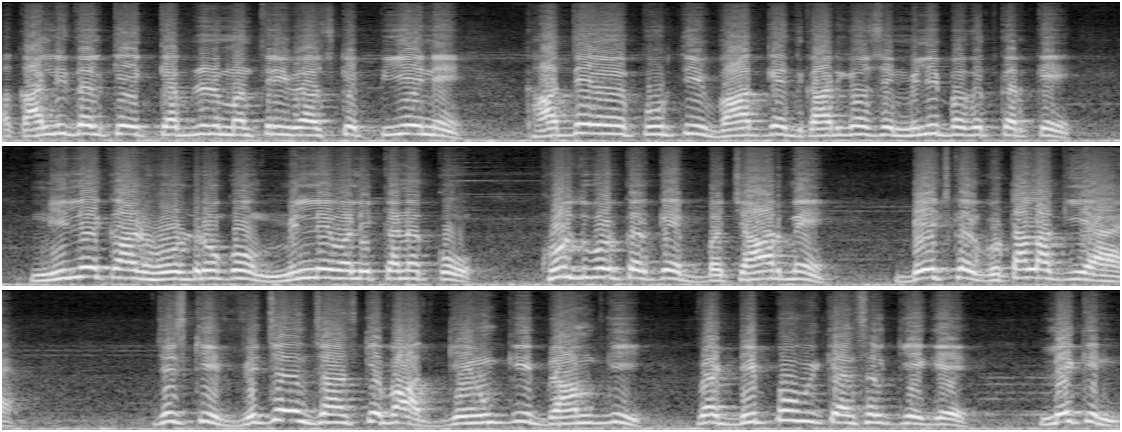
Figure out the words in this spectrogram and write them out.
अकाली दल के एक कैबिनेट मंत्री व उसके पीए ने खाद्य एवं पूर्ति विभाग के अधिकारियों से मिली भगत करके नीले कार्ड होल्डरों को मिलने वाली कनक को खुर्द करके बाज़ार में बेचकर घोटाला किया है, जिसकी विजिलेंस जाँच के बाद गेहूँ की बरामदगी व डिपो भी कैंसिल किए गए। लेकिन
